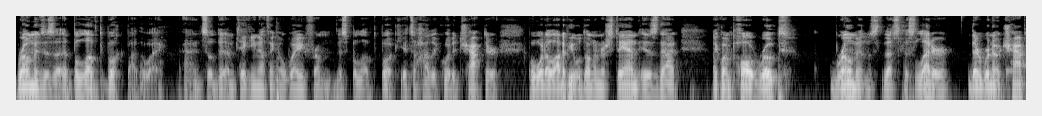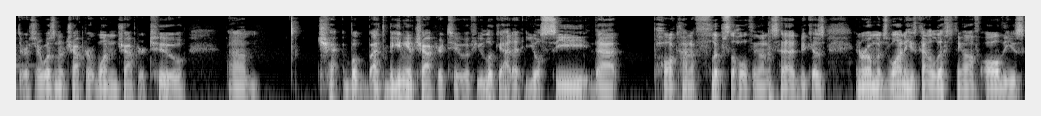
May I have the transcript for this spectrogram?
Romans is a, beloved book, by the way. And so I'm taking nothing away from this beloved book. It's a highly quoted chapter. But what a lot of people don't understand is that, like when Paul wrote Romans, that's this letter, there were no chapters. There wasn't a chapter one and chapter two. Um, cha- but at the beginning of chapter two, if you look at it, you'll see that Paul kind of flips the whole thing on its head because in Romans 1, he's kind of lifting off all these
